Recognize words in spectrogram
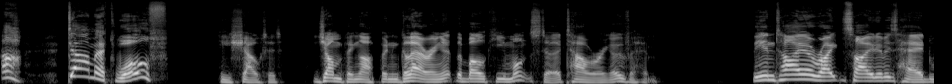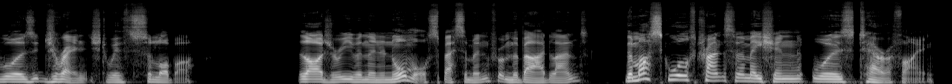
Ah, damn it, Wolf! he shouted, jumping up and glaring at the bulky monster towering over him. The entire right side of his head was drenched with slobber. Larger even than a normal specimen from the Badlands, the musk wolf transformation was terrifying,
